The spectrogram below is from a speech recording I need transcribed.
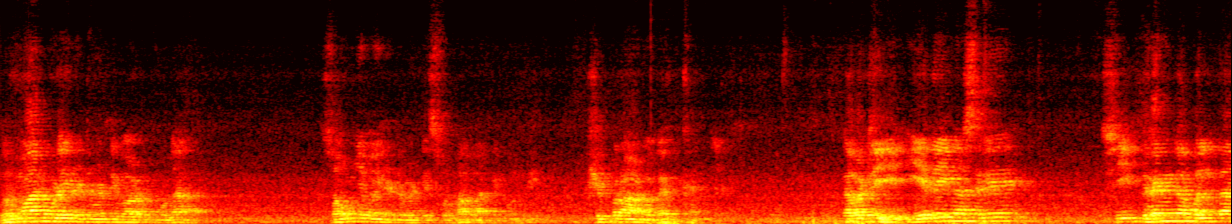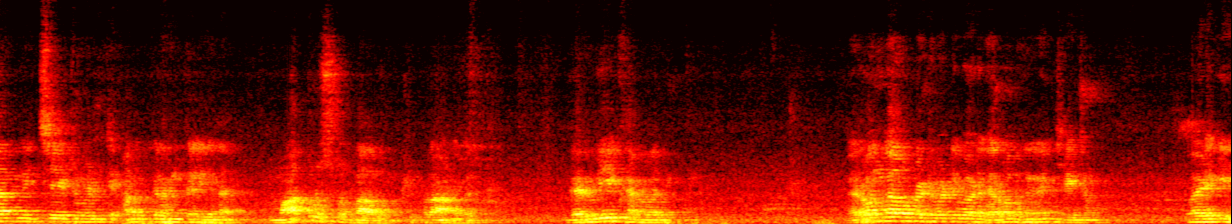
దుర్మార్గుడైనటువంటి వాడు కూడా సౌమ్యమైనటువంటి స్వభావాన్ని పొంది క్షిప్రాణుగా కాబట్టి ఏదైనా సరే శీఘ్రంగా ఫలితాన్ని ఇచ్చేటువంటి అనుగ్రహం కలిగిన మాతృ స్వభావం క్షిప్రాణుగా గర్వీకర్వది గర్వంగా ఉన్నటువంటి వాడు గర్వభంగం చేయటం వాడికి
